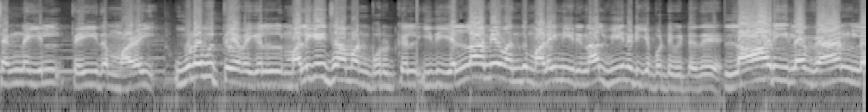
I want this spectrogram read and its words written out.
சென்னையில் பெய்த மழை உணவு தேவைகள் மளிகை ஜாமான் பொருட்கள் இது எல்லாமே வந்து மழை நீரினால் வீணடிக்கப்பட்டு விட்டது. லாரியில வேன்ல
